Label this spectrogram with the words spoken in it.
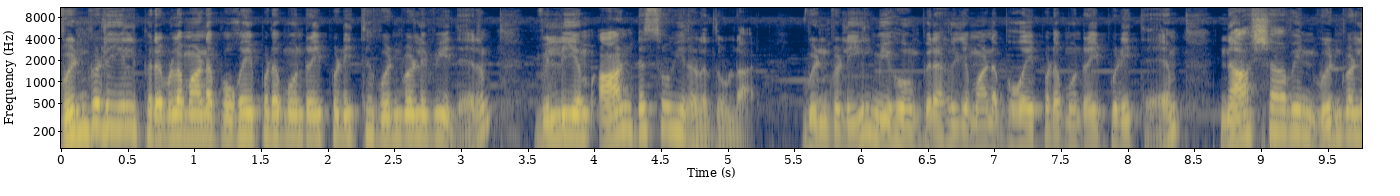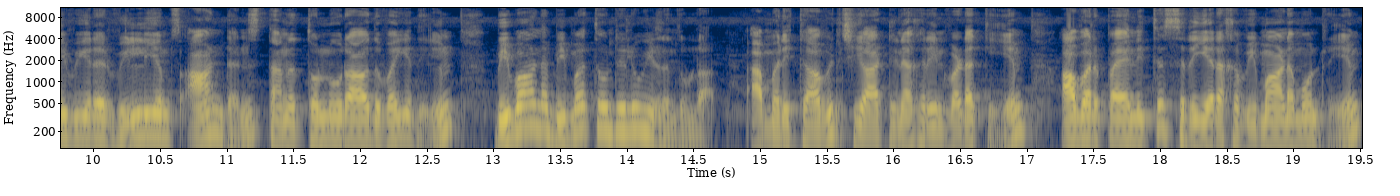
விண்வெளியில் பிரபலமான புகைப்படம் ஒன்றை பிடித்த விண்வெளி வீரர் வில்லியம் ஆண்டஸ் உயிரிழந்துள்ளார். விண்வெளியில் மிகவும் பிரகல்யமான புகைப்படம் ஒன்றை பிடித்து நாஷாவின் விண்வெளி வீரர் வில்லியம்ஸ் ஆண்டன்ஸ் தனது தொண்ணூறாவது வயதில் விமான விபத்தொன்றில் உயிரிழந்துள்ளார். அமெரிக்காவின் சியாட்டி நகரின் வடக்கே அவர் பயணித்த சிறிய ரக விமானம் ஒன்றே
